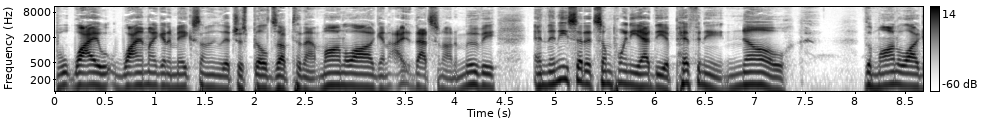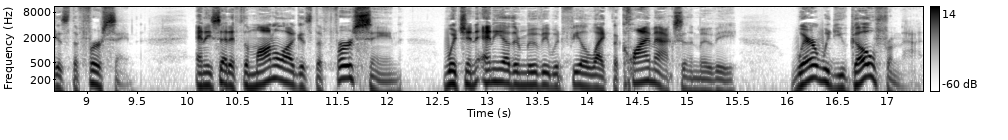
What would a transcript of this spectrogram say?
why why am I going to make something that just builds up to that monologue and I, that's not a movie and then he said at some point he had the epiphany no the monologue is the first scene and he said if the monologue is the first scene which in any other movie would feel like the climax in the movie, where would you go from that?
